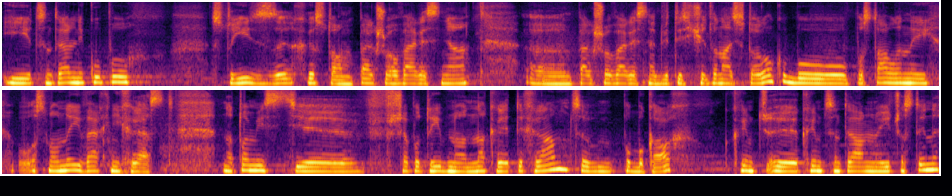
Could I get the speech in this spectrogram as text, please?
і центральний купол стоїть з Христом. 1 вересня, е, 1 вересня 2012 року був поставлений основний верхній хрест. Натомість е, ще потрібно накрити храм, це по боках крім, е, крім центральної частини,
